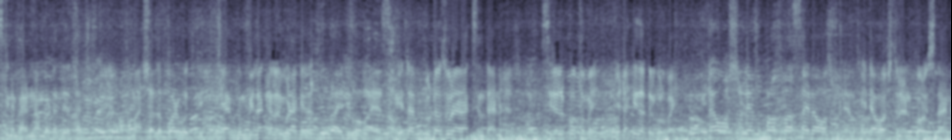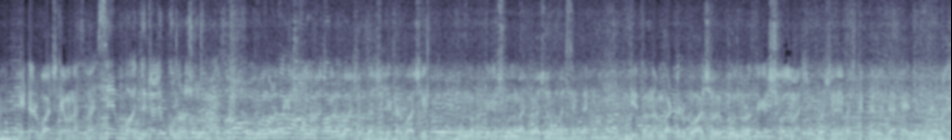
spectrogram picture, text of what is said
স্ক্রিনে ভাইয়ের নাম্বারটা দেওয়া থাকে মার্শাল্লাহ পরবর্তী একদম ব্ল্যাক কালার গোটা কি এটা দুটা জোড়ায় রাখছেন তাই না? সিরিয়াল প্রথমে এটা কি জাতের করবে ভাই? এটা অস্ট্রেলিয়ান ক্রস বাচ্চা এটা অস্ট্রেলিয়ান এটা অস্ট্রেলিয়ান করস তাই না? এটার বয়স কেমন আছে ভাই? সেম বয় দুইটারে পনেরো ষোলো মাস বয়স। পনেরো থেকে ষোলো মাস করে বয়স হবে। দর্শক এটার বয়স কিন্তু পনেরো থেকে ষোলো মাস বয়স হবে। দর্শক দেখেন দ্বিতীয় নাম্বারটার বয়স হবে পনেরো থেকে ষোলো মাস দর্শক এই পাশ থেকে যদি দেখেন মানে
